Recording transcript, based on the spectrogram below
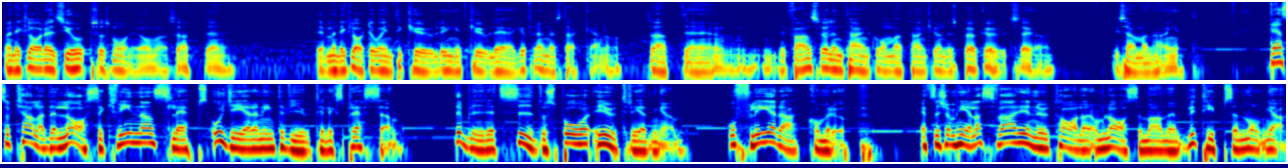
Men det klarades ju upp så småningom. Va? Så att, eh, men det är klart, det var inte kul. Inget kul läge för den där stackaren. Och, så att eh, det fanns väl en tanke om att han kunde spöka ut sig va? i sammanhanget. Den så kallade laserkvinnan släpps och ger en intervju till Expressen. Det blir ett sidospår i utredningen och flera kommer upp. Eftersom hela Sverige nu talar om Lasermannen blir tipsen många.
